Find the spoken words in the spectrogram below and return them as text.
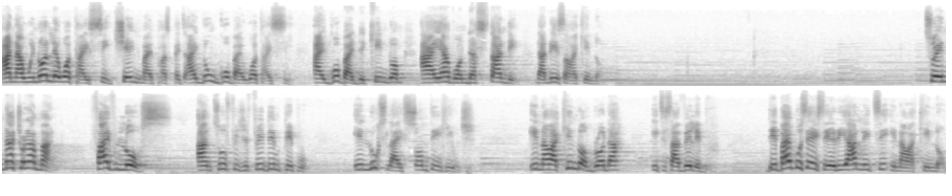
And I will not let what I see change my perspective. I don't go by what I see. I go by the kingdom. I have understanding that this is our kingdom. To a natural man, five loaves and two fish feeding people, it looks like something huge. In our kingdom, brother, it is available. The Bible says it's a reality in our kingdom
